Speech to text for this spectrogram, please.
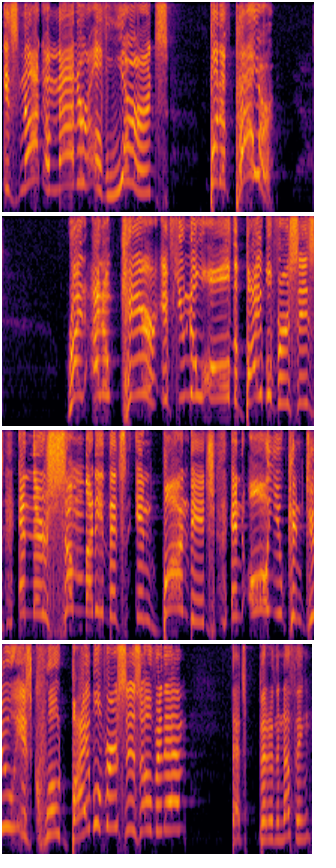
is not a matter of words but of power. Right? I don't care if you know all the Bible verses and there's somebody that's in bondage and all you can do is quote Bible verses over them. That's better than nothing.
